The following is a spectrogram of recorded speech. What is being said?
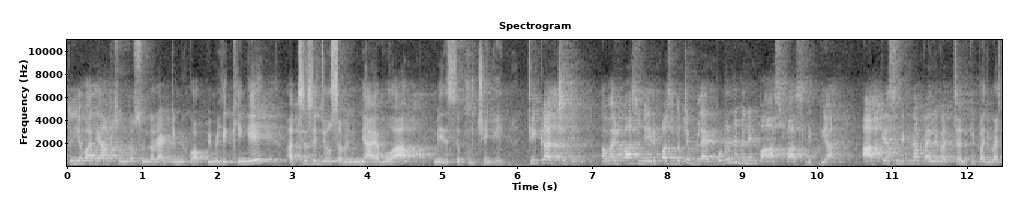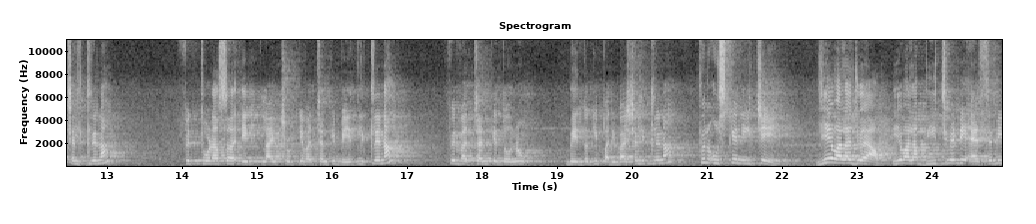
तो ये वाले आप सुंदर सुंदर राइटिंग में कॉपी में लिखेंगे, अच्छे से जो समझ में आया वो आप मेरे से पूछेंगे, ठीक है? अच्छे से, हमारे पास, मेरे पास बच्चों ब्लैक बोर्ड है ना, मैंने पास पास लिख दिया। आप कैसे लिखना? पहले वचन की परिभाषा लिख लेना, फिर थोड़ा सा एक लाइन छोड़ के वचन के भेद लिख लेना, फिर वचन के दोनों भेदों की परिभाषा लिख लेना, फिर उसके नीचे ये वाला जो है आप, ये वाला बीच में भी ऐसे भी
